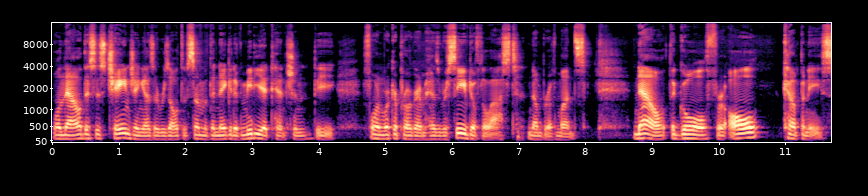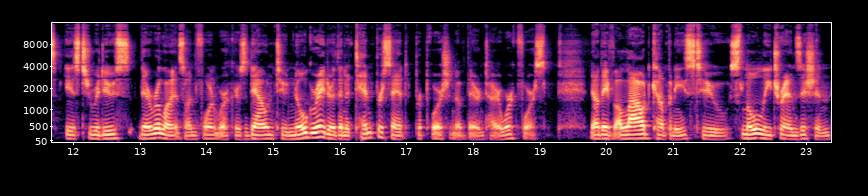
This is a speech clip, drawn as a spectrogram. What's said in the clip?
Well, now this is changing as a result of some of the negative media attention the foreign worker program has received over the last number of months. Now, the goal for all companies is to reduce their reliance on foreign workers down to no greater than a 10% proportion of their entire workforce. Now, they've allowed companies to slowly transition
